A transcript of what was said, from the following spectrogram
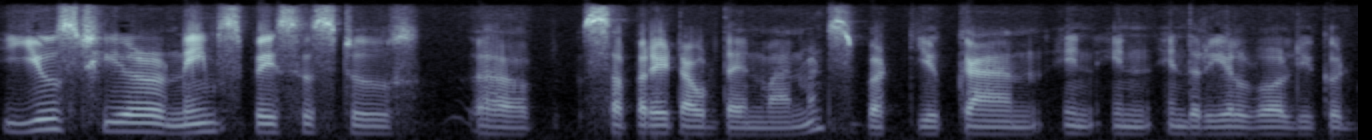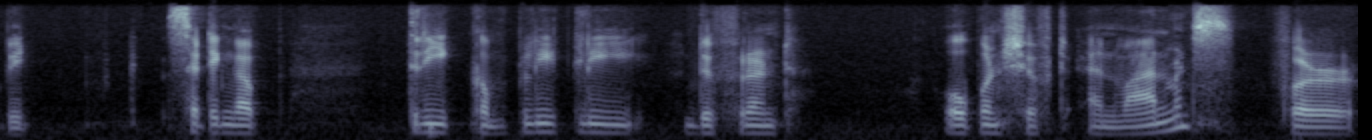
used here namespaces to uh, separate out the environments, but you can, in, in, in the real world, you could be setting up three completely different OpenShift environments for,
